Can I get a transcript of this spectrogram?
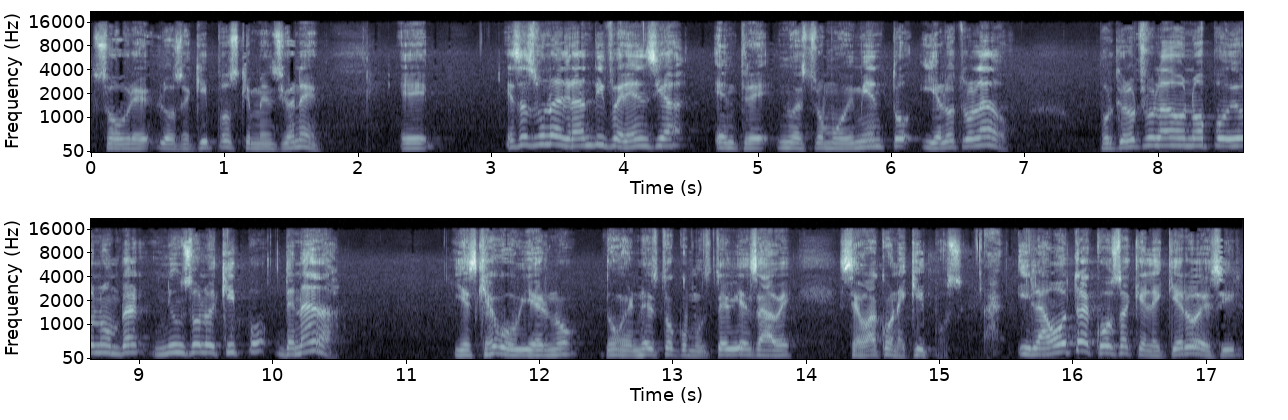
sobre los equipos que mencioné. Eh, esa es una gran diferencia entre nuestro movimiento y el otro lado, porque el otro lado no ha podido nombrar ni un solo equipo de nada. Y es que el gobierno, don Ernesto, como usted bien sabe, se va con equipos. Y la otra cosa que le quiero decir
